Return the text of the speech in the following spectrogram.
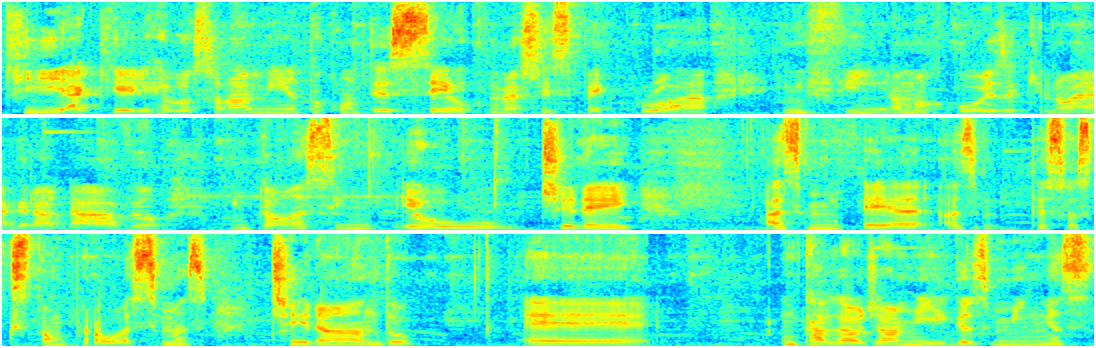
que aquele relacionamento aconteceu, começam a especular, enfim, é uma coisa que não é agradável. Então, assim, eu tirei as, é, as pessoas que estão próximas, tirando é, um casal de amigas minhas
